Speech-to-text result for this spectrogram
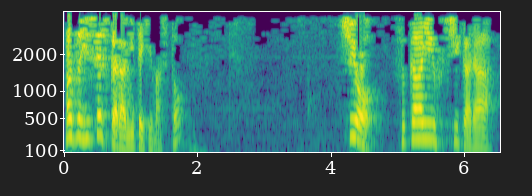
まず一節から見てきますと、主よ、深い淵から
